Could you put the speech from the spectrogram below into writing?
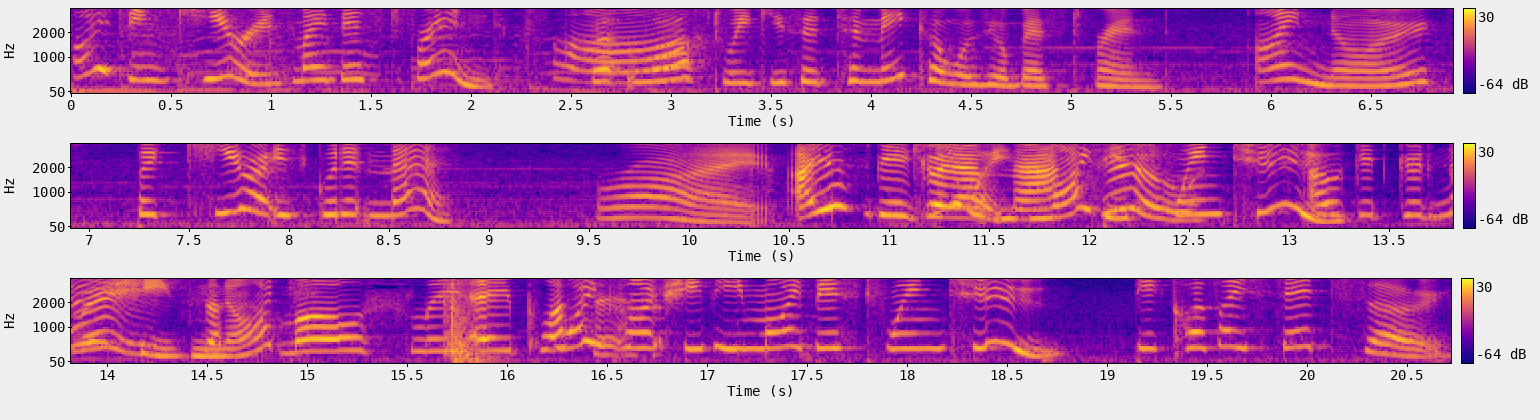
I think Kira is my best friend. But last week you said Tamika was your best friend. I know. But Kira is good at math. Right. I used to be good Kira at is math my too. best friend too. I would get good No, grades. she's not. Mostly A pluses. Why can't she be my best friend too? Because I said so.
